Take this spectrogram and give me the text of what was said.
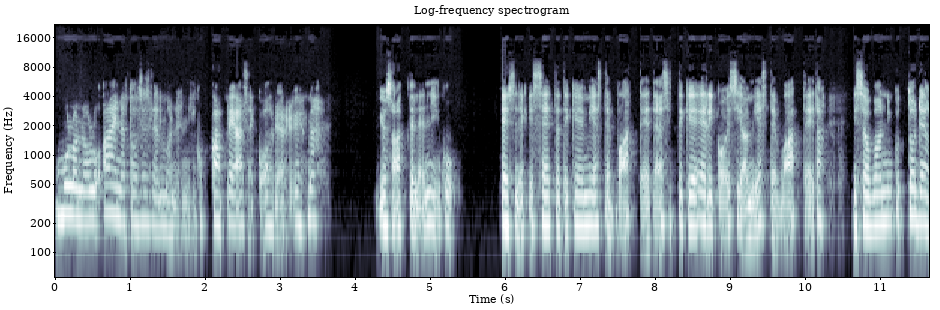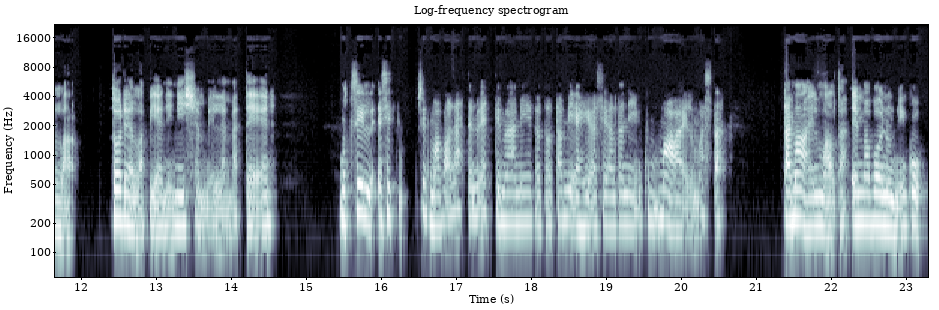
Mulla on ollut aina tosi semmoinen niin kapea se kohderyhmä, jos ajattelee niin kuin ensinnäkin se, että tekee miesten vaatteita ja sitten tekee erikoisia miesten vaatteita, niin se on vaan niin kuin todella, todella pieni niche, mille mä teen. Mutta sitten sit mä oon vaan lähtenyt etsimään niitä tota, miehiä sieltä niin kuin maailmasta tai maailmalta. En mä voinut niin kuin,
